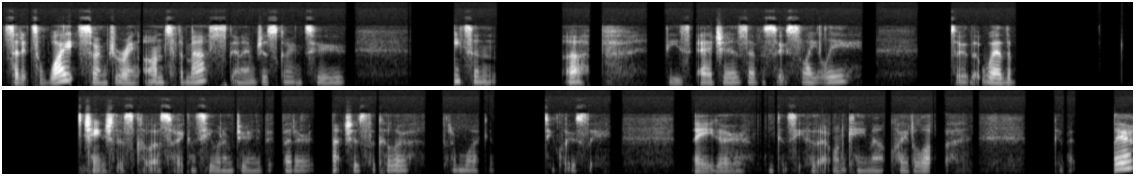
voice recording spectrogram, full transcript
set it to white. So I'm drawing onto the mask and I'm just going to neaten up these edges ever so slightly so that where the change this color so I can see what I'm doing a bit better. It matches the color that I'm working too closely. There you go. You can see that that one came out quite a lot. Go back there.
